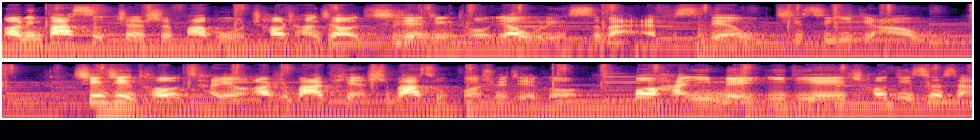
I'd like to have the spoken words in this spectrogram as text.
奥林巴斯正式发布超长焦旗舰镜头幺五零四百 f 四点五 TC 一点二五，新镜头采用二十八片十八组光学结构，包含一枚 EDA 超低色散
